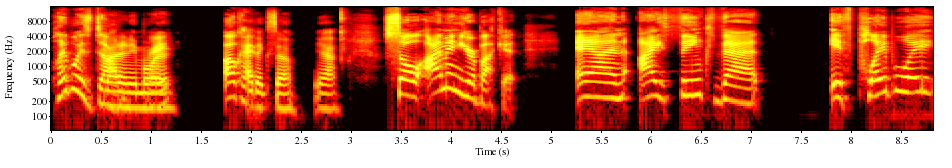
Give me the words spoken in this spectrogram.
Playboy's done. Not anymore. right? Okay. I think so. Yeah. So I'm in your bucket. And I think that if Playboy,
